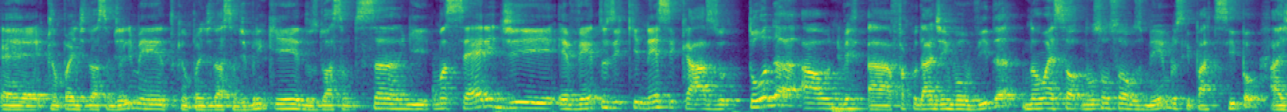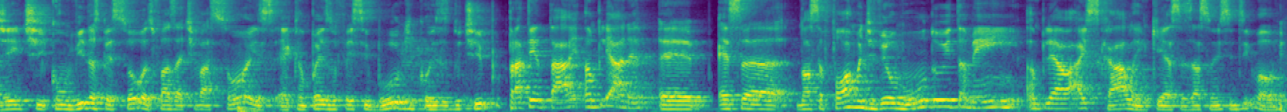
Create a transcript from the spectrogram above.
é, campanha de doação de alimento, campanha de doação de brinquedos, doação de sangue, uma série de eventos e que nesse caso toda a, a faculdade envolvida, não é só, não são só os membros que participam, a gente convida as pessoas, faz ativações, é, campanhas no Facebook, uhum. coisas do tipo, para tentar ampliar, né, é, essa nossa forma de ver o mundo e também ampliar a escala em que essas ações se desenvolvem.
